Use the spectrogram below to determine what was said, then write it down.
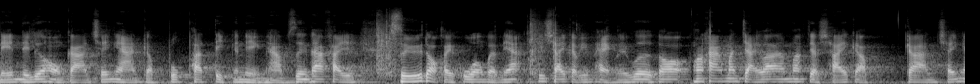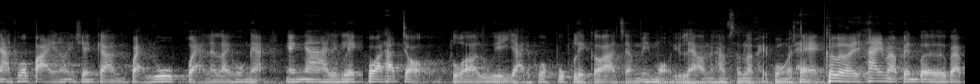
เน้นในเรื่องของการใช้งานกับปลุกพลาสติกนั่นเองนะครับ ซึ่งถ้าใครซื้อดอกไขควงแบบนี้ที่ใช้กับ Impact l i v e r ก็ค่อนข้างมั่นใจว่ามักจะใช้กับการใช้งานทั่วไปเนาะอย่างเช่นการแขวนรูปแขวนอะไรพวกนี้ง่ายๆ เล็กๆ เพราะว่าถ้าเจาะ ตัวรูใหญ่ๆพวกปุ๊กเหล็กก็อาจจะไม่เหมาะอยู่แล้วนะครับสำหรับไขควงกระแทก ก็เลยให้มาเป็นเบอร์แบบ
